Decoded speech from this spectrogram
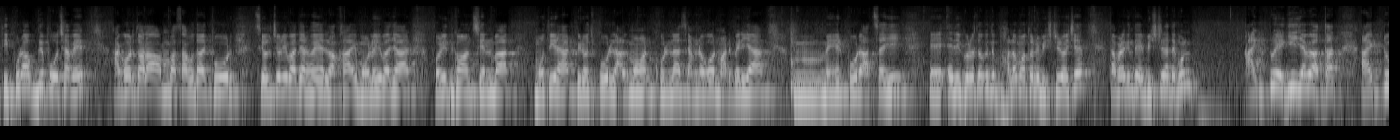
ত্রিপুরা অবধি পৌঁছাবে আগরতলা, অম্বাসা, উদয়পুর, শিলচুরি বাজার হয়ে লখাই মৌলভীবাজার ফরিদগঞ্জ, সেনবাগ, মতিরহাট, পিরোজপুর, লালমোহন, খুলনা, শ্যামনগর মাঠবেরিয়া মেহেরপুর, রাজশাহী এদিকগুলোতেও কিন্তু ভালো মতনই বৃষ্টি রয়েছে। তারপরে কিন্তু এই বৃষ্টিটা দেখুন আরেকটু এগিয়ে যাবে অর্থাৎ আরেকটু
